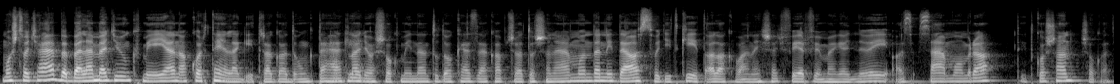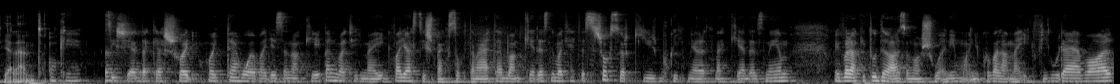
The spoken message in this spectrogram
Most, hogyha ebbe belemegyünk mélyen, akkor tényleg itt ragadunk, tehát okay. nagyon sok mindent tudok ezzel kapcsolatosan elmondani, de az, hogy itt két alak van, és egy férfi meg egy női, az számomra titkosan sokat jelent. Oké. Okay. Az is érdekes, hogy, hogy te hol vagy ezen a képen, vagy hogy melyik vagy, azt is meg szoktam általában kérdezni, vagy hát ez sokszor ki is bukik, mielőtt megkérdezném, hogy valaki tud-e azonosulni mondjuk valamelyik figurával.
